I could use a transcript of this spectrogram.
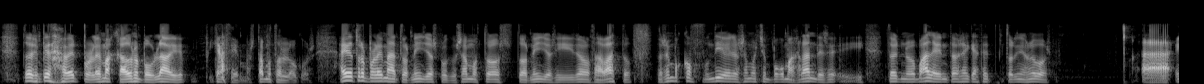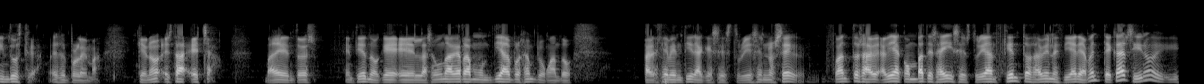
Entonces empieza a haber problemas cada uno por un lado. ¿Y qué hacemos? Estamos todos locos. Hay otro problema de tornillos porque usamos todos tornillos y no nos da abasto. Nos hemos confundido y los hemos hecho un poco más grandes. ¿eh? Entonces no vale, entonces hay que hacer tornillos nuevos. Ah, industria es el problema, que no está hecha. ¿Vale? Entonces, entiendo que en la Segunda Guerra Mundial, por ejemplo, cuando parece mentira que se destruyesen, no sé, cuántos había combates ahí, se destruían cientos de aviones diariamente casi, ¿no? Y,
